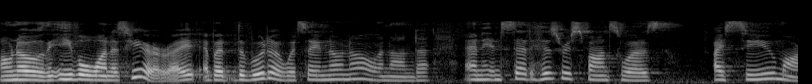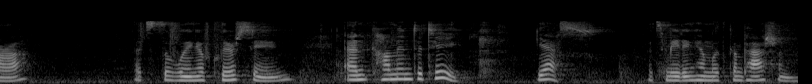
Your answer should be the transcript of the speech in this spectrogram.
Oh no, the evil one is here, right? But the Buddha would say, No, no, Ananda. And instead, his response was, I see you, Mara. That's the wing of clear seeing. And come into tea. Yes. It's meeting him with compassion.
